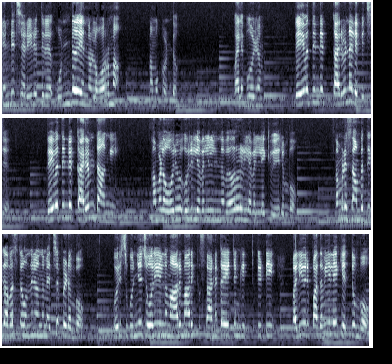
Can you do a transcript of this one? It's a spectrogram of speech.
എന്റെ ശരീരത്തിൽ ഉണ്ട് എന്നുള്ള ഓർമ്മ നമുക്കുണ്ട്. പലപ്പോഴും ദൈവത്തിന്റെ കരുണ ലഭിച്ച് ദൈവത്തിന്റെ കരം താങ്ങി നമ്മൾ ഓരോ ഒരു ലെവലിൽ നിന്ന് വേറൊരു ലെവലിലേക്ക് ഉയരുമ്പോൾ നമ്മുടെ സാമ്പത്തിക അവസ്ഥ ഒന്നിനൊന്ന് മെച്ചപ്പെടുമ്പോൾ ഒരു കുഞ്ഞു ജോലിയിൽ നിന്ന് മാറി മാറി സ്ഥാനക്കയറ്റം കിട്ടി വലിയൊരു പദവിയിലേക്ക് എത്തുമ്പോൾ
